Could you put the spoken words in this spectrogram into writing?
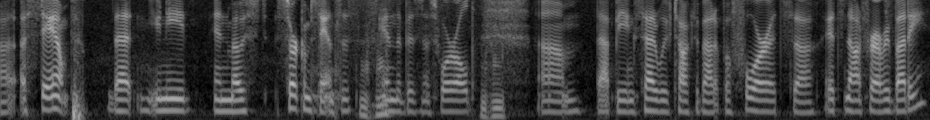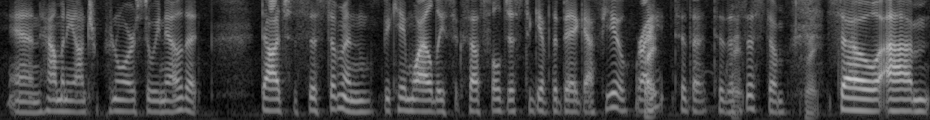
uh, a stamp that you need in most circumstances in the business world. Um, that being said, we've talked about it before. It's uh, it's not for everybody. And how many entrepreneurs do we know that dodged the system and became wildly successful just to give the big fu right, Right. to the to the Right. system? Right. So um,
